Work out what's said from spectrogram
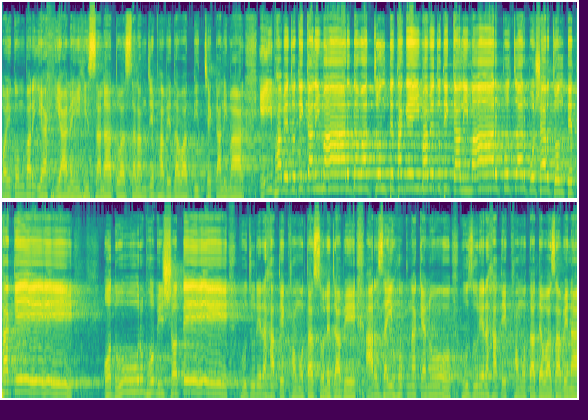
পয়গম্বর ইয়াহিয়া আলাইহি সালাম যেভাবে দাওয়াত দিচ্ছে কালিমার, এইভাবে যদি কালিমার দাওয়াত চলতে থাকে, এইভাবে যদি কালিমার প্রচার প্রসার চলতে থাকে অদূর ভবিষ্যতে হুজুরের হাতে ক্ষমতা চলে যাবে। আর যাই হোক না কেন, হুজুরের হাতে ক্ষমতা দেওয়া যাবে না।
